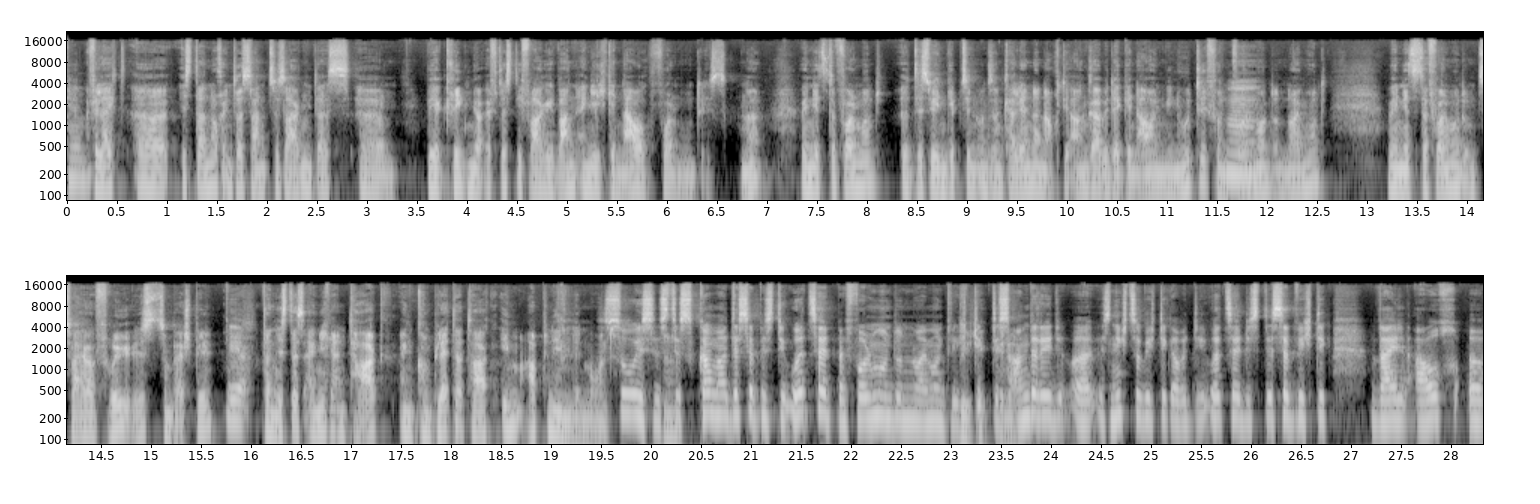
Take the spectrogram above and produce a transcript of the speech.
Ja. Vielleicht äh, ist da noch interessant zu sagen, dass äh, wir kriegen ja öfters die Frage, wann eigentlich genau Vollmond ist. Ne? Wenn jetzt der Vollmond, äh, deswegen gibt es in unseren Kalendern auch die Angabe der genauen Minute von mhm. Vollmond und Neumond wenn jetzt der Vollmond um zwei Uhr früh ist, zum Beispiel, ja. dann ist das eigentlich ein Tag, ein kompletter Tag im abnehmenden Mond. So ist es. Ja. Das kann man, deshalb ist die Uhrzeit bei Vollmond und Neumond wichtig. wichtig das genau. andere äh, ist nicht so wichtig, aber die Uhrzeit ist deshalb wichtig, weil auch, äh,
